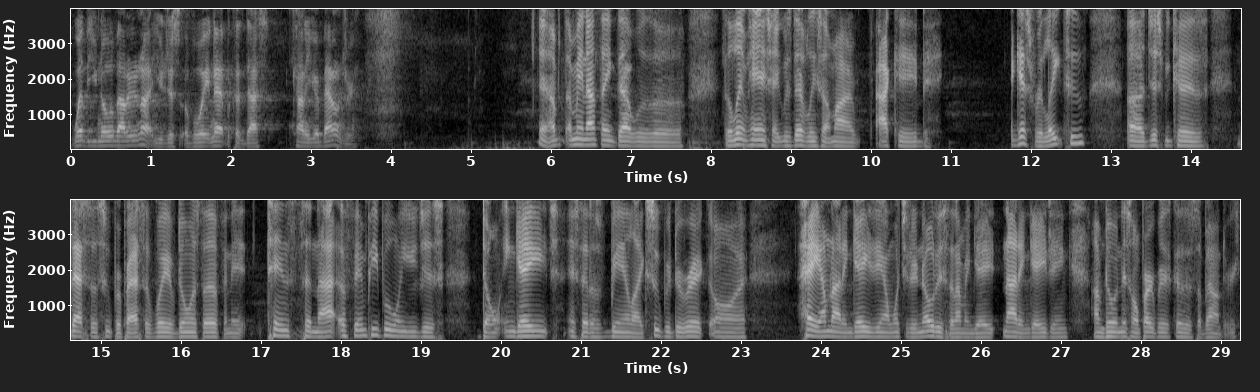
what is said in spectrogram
whether you know about it or not, you're just avoiding that because that's kind of your boundary. Yeah, I, I mean, I think that was uh, the limp handshake was definitely something I I could, I guess, relate to, uh, just because that's a super passive way of doing stuff, and it tends to not offend people when you just don't engage instead of being like super direct on. Hey, I'm not engaging. I want you to notice that I'm engaged, not engaging. I'm doing this on purpose because it's a boundary.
